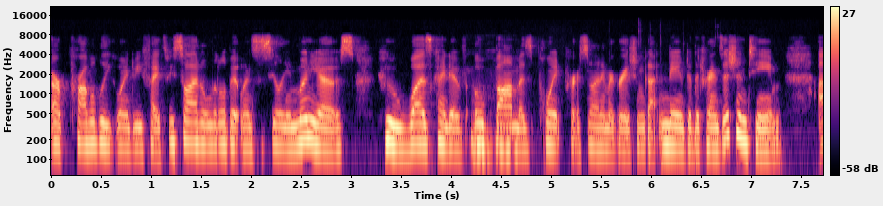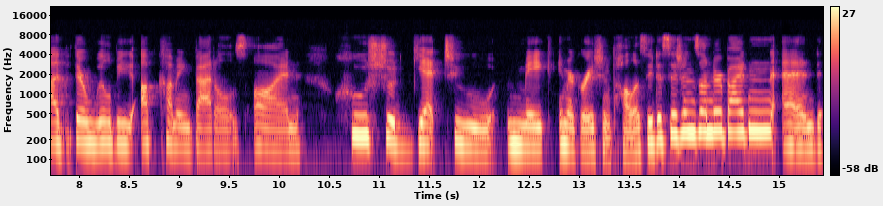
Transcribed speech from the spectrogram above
are, probably going to be fights. We saw it a little bit when Cecilia Munoz, who was kind of mm-hmm. Obama's point person on immigration, got named to the transition team. Uh, there will be upcoming battles on who should get to make immigration policy decisions under Biden and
